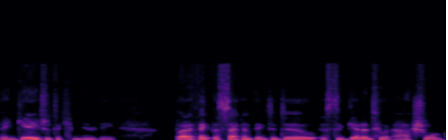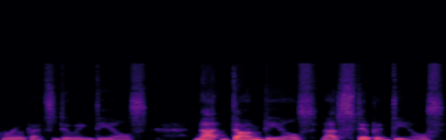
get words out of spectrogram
Engage with the community. But I think the second thing to do is to get into an actual group that's doing deals, not dumb deals, not stupid deals,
